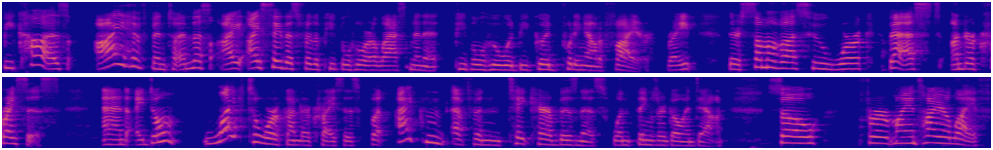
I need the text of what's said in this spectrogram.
because I have been to, and this, I, I say this for the people who are last minute, people who would be good putting out a fire, right? There's some of us who work best under crisis. And I don't like to work under crisis, but I can effing take care of business when things are going down. So for my entire life,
